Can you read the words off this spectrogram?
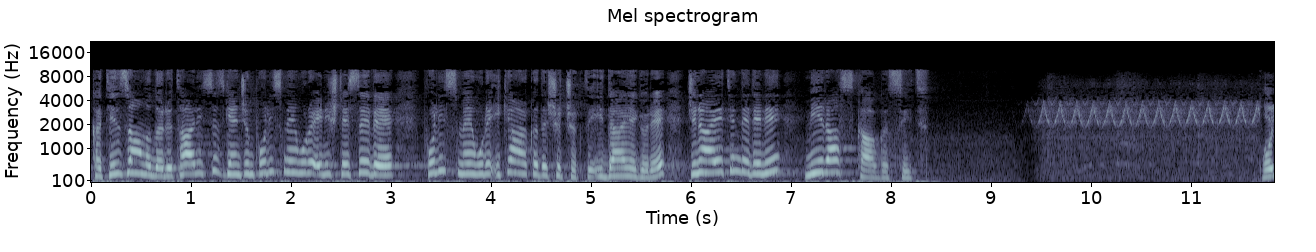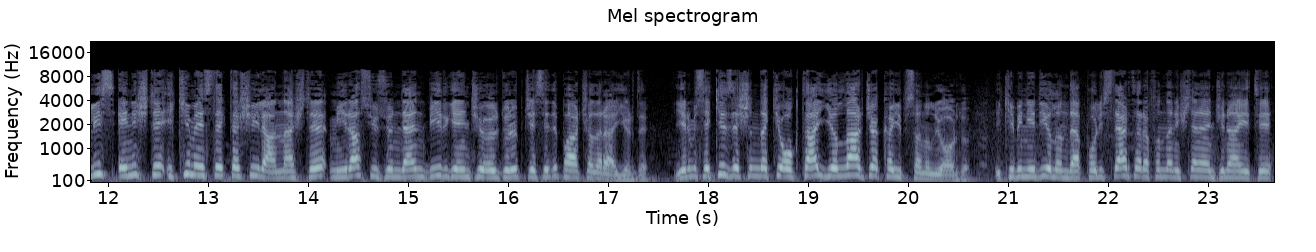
Katil zanlıları talihsiz gencin polis memuru eniştesi ve polis memuru iki arkadaşı çıktı. İddiaya göre cinayetin nedeni miras kavgasıydı. Polis enişte iki meslektaşıyla anlaştı. Miras yüzünden bir genci öldürüp cesedi parçalara ayırdı. 28 yaşındaki Oktay yıllarca kayıp sanılıyordu. 2007 yılında polisler tarafından işlenen cinayeti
